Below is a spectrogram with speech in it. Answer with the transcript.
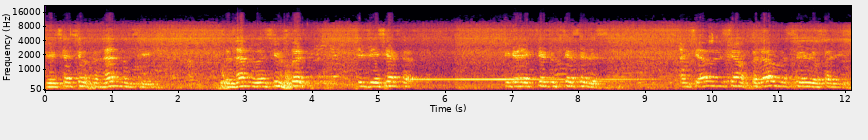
देशाचे प्रधानमंत्री प्रधानमंत्री पद हे देशाचं ते काय एकट्या दुखत्याचं नसतं. आणि त्यावेळेस त्या पदावर बसलेल्या लोकांनी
